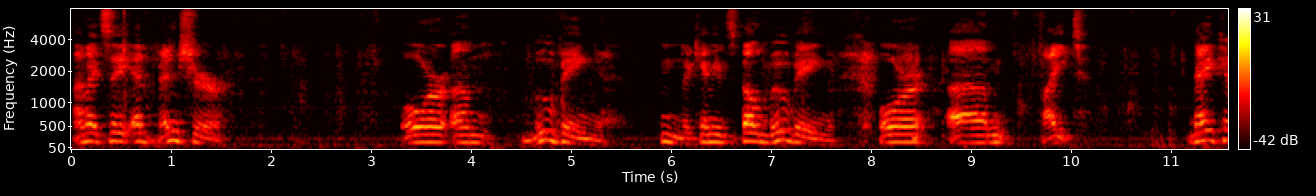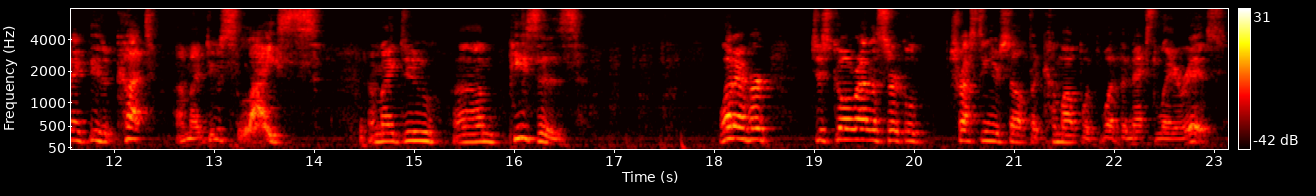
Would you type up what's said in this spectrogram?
I might say adventure or um, moving. Hmm, I can't even spell moving. Or um, fight. Now you connect these with cut. I might do slice. I might do um, pieces. Whatever. Just go around the circle, trusting yourself to come up with what the next layer is.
